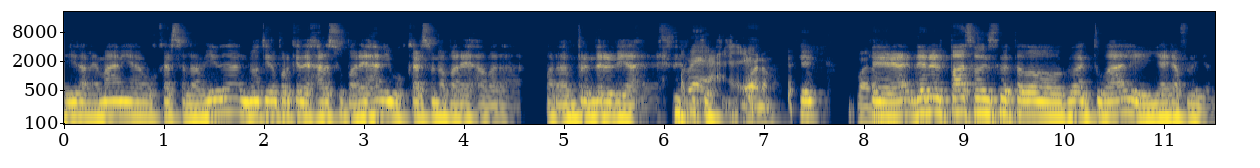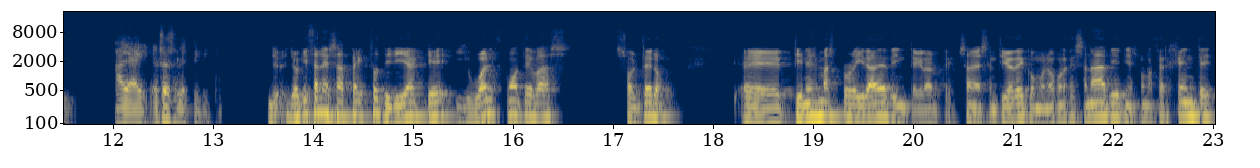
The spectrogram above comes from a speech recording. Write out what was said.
ir a Alemania a buscarse la vida, no tiene por qué dejar a su pareja ni buscarse una pareja para, para emprender el viaje. Eh, Bueno, Que, bueno. que den el paso en su estado actual y ya irá fluyendo. Ay, ay, ese es el espíritu. Yo, yo quizá en ese aspecto diría que igual cuando te vas soltero, eh, tienes más probabilidades de integrarte. O sea, en el sentido de como no conoces a nadie, tienes que conocer gente.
